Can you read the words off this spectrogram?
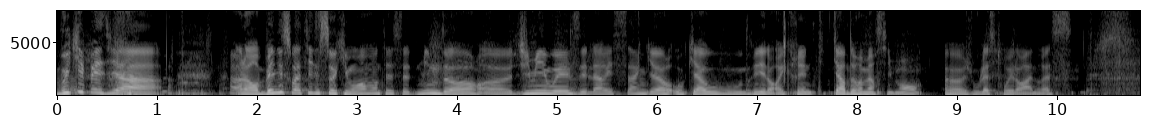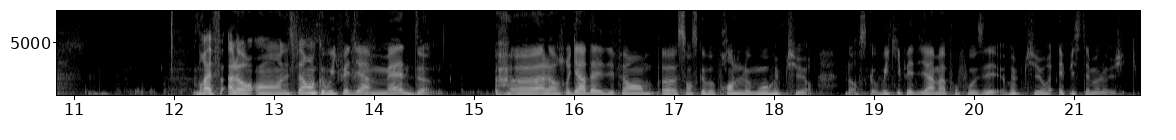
Wikipédia. Alors, béni soit-il ceux qui ont inventé cette mine d'or, euh, Jimmy Wales et Larry Sanger, au cas où vous voudriez leur écrire une petite carte de remerciement. Euh, je vous laisse trouver leur adresse. Bref, alors en espérant que Wikipédia m'aide, euh, alors je regardais les différents sens que peut prendre le mot rupture lorsque Wikipédia m'a proposé rupture épistémologique.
